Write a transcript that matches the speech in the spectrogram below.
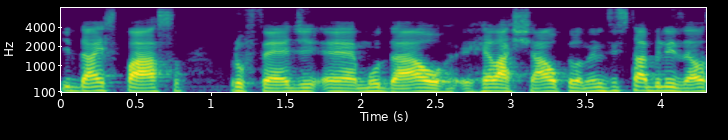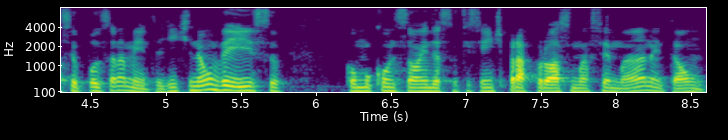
e dar espaço para o Fed é, mudar ou relaxar ou pelo menos estabilizar o seu posicionamento. A gente não vê isso como condição ainda suficiente para a próxima semana, então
